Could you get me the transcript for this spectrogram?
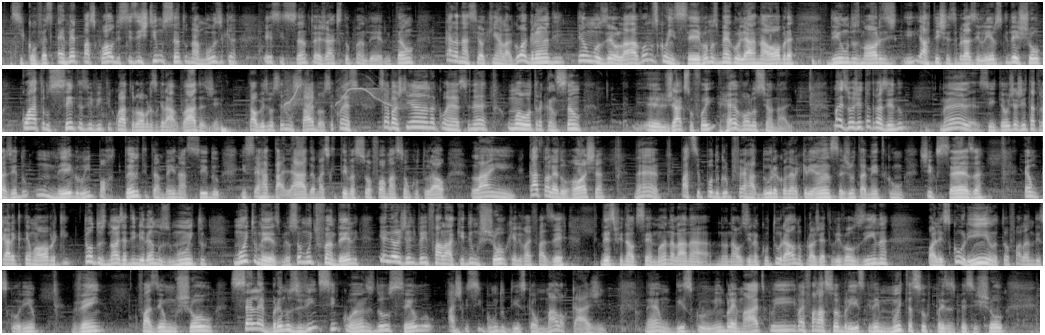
se confessa. Hermeto Pascoal disse: se existir um santo na música, esse santo é Jacques do Pandeiro. Então, cara nasceu aqui em Alagoa Grande, tem um museu lá, vamos conhecer, vamos mergulhar na obra de um dos maiores artistas brasileiros que deixou 424 obras gravadas, gente. Talvez você não saiba, você conhece Sebastiana, conhece, né? Uma outra canção. Eh, Jackson foi revolucionário. Mas hoje ele está trazendo, né? Hoje a gente está trazendo um negro importante também, nascido em Serra Talhada, mas que teve a sua formação cultural lá em Catolé do Rocha, né? Participou do grupo Ferradura quando era criança, juntamente com Chico César. É um cara que tem uma obra que todos nós admiramos muito, muito mesmo. Eu sou muito fã dele e ele hoje vem falar aqui de um show que ele vai fazer nesse final de semana lá na, no, na Usina Cultural, no projeto Viva Usina. Olha, Escurinho, estou falando de Escurinho, vem fazer um show celebrando os 25 anos do seu, acho que segundo disco, é o Malocagem. Né, um disco emblemático e vai falar sobre isso, que vem muitas surpresas para esse show.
